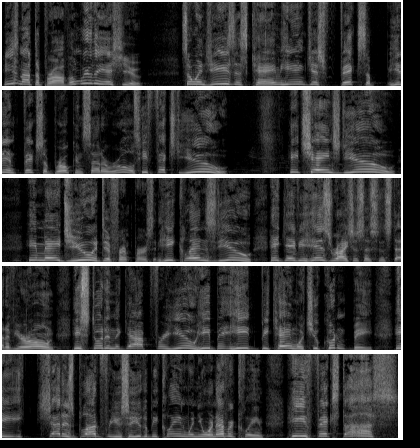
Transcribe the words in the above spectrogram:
He's not the problem, we're the issue. So when Jesus came, he didn't just fix a he didn't fix a broken set of rules. He fixed you. He changed you. He made you a different person. He cleansed you. He gave you His righteousness instead of your own. He stood in the gap for you. He, be, he became what you couldn't be. He shed His blood for you so you could be clean when you were never clean. He fixed us.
